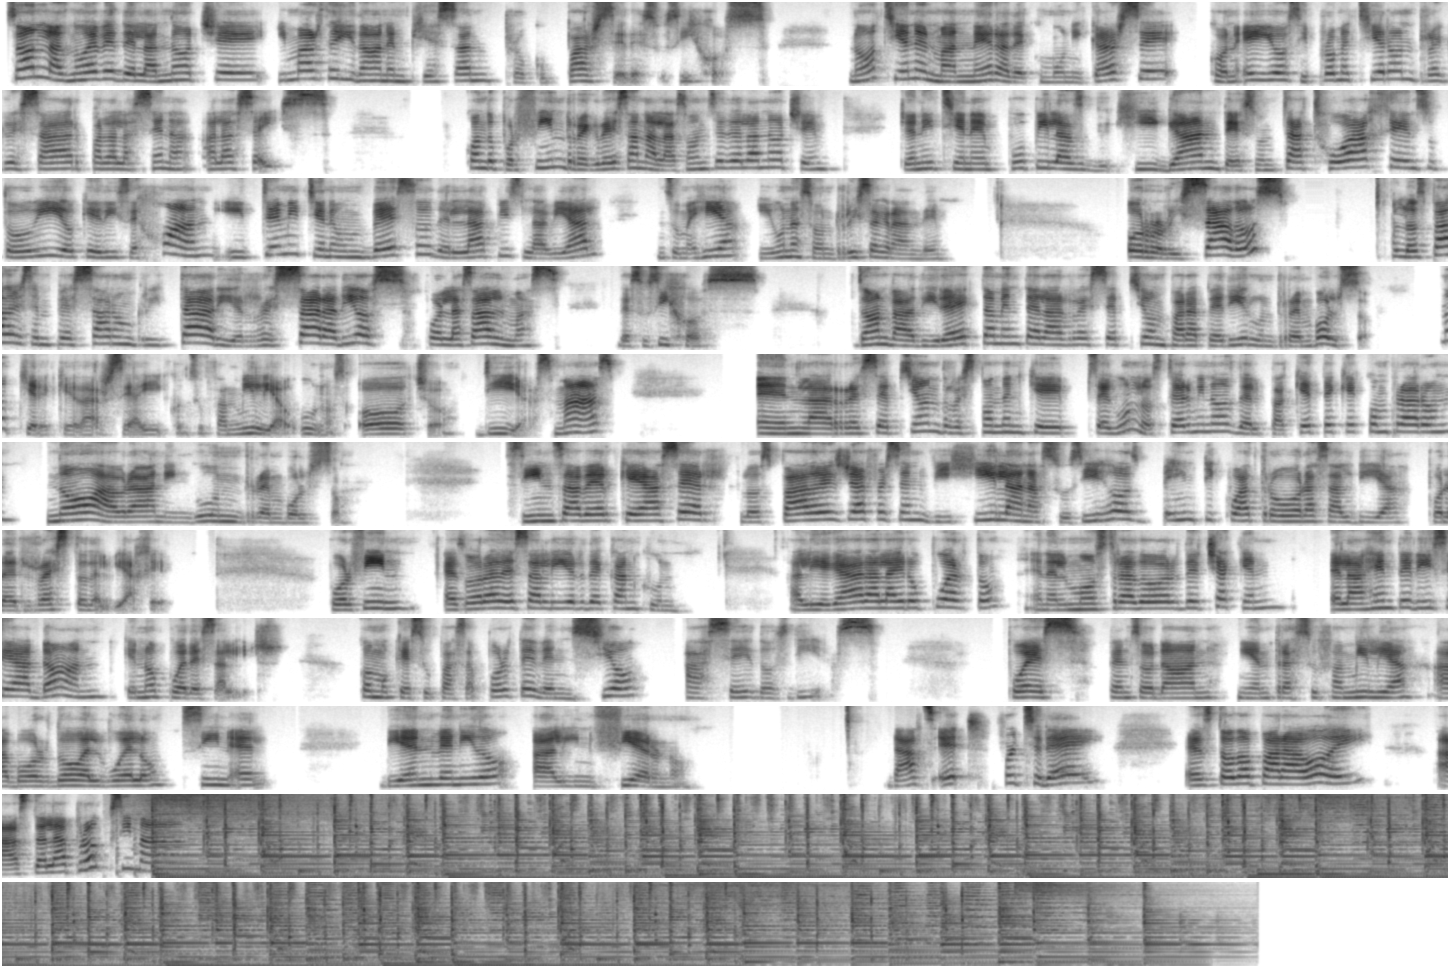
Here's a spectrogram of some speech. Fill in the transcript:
Son las nueve de la noche y Martha y Dan empiezan a preocuparse de sus hijos. No tienen manera de comunicarse con ellos y prometieron regresar para la cena a las seis. Cuando por fin regresan a las 11 de la noche, Jenny tiene pupilas gigantes, un tatuaje en su tobillo que dice Juan y Timmy tiene un beso de lápiz labial en su mejilla y una sonrisa grande. Horrorizados, los padres empezaron a gritar y rezar a Dios por las almas de sus hijos. Don va directamente a la recepción para pedir un reembolso no quiere quedarse ahí con su familia unos ocho días más. En la recepción responden que según los términos del paquete que compraron, no habrá ningún reembolso. Sin saber qué hacer, los padres Jefferson vigilan a sus hijos 24 horas al día por el resto del viaje. Por fin, es hora de salir de Cancún. Al llegar al aeropuerto, en el mostrador de check-in, el agente dice a Don que no puede salir, como que su pasaporte venció hace dos días. Pues, pensó Don mientras su familia abordó el vuelo sin él, bienvenido al infierno. That's it for today. Es todo para hoy. Hasta la próxima.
